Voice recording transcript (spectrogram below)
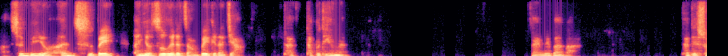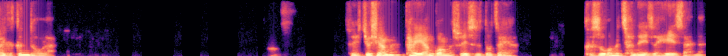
了，身边有很慈悲。很有智慧的长辈给他讲，他他不听了，那也没办法，他得摔个跟头了。所以就像太阳光随时都在啊，可是我们撑了一只黑伞呢，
